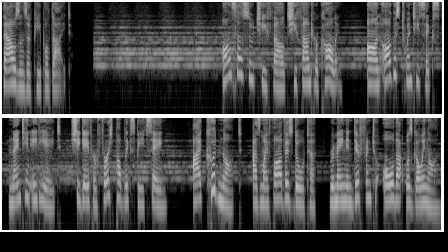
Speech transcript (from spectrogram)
Thousands of people died. Aung San Suu Kyi felt she found her calling. On August 26, 1988, she gave her first public speech saying, I could not, as my father's daughter, remain indifferent to all that was going on.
